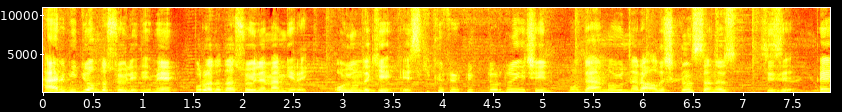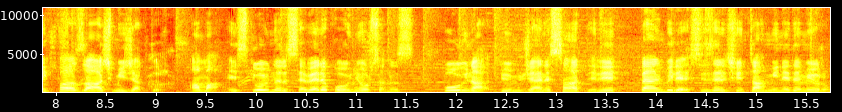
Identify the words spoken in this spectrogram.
her videomda söylediğimi burada da söylemem gerek. Oyundaki eski kötülük durduğu için modern oyunlara alışkınsanız sizi pek fazla açmayacaktır. Ama eski oyunları severek oynuyorsanız bu oyuna gömeceğiniz saatleri ben bile sizler için tahmin edemiyorum.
